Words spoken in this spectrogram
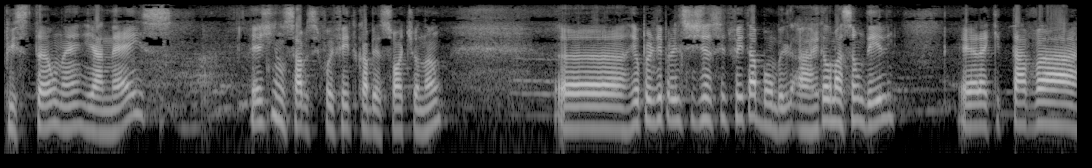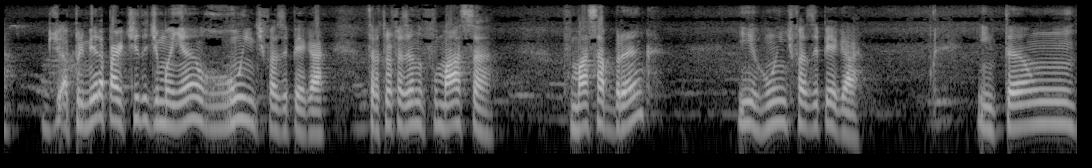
pistão, né? E anéis. E a gente não sabe se foi feito cabeçote ou não. Uh, eu perguntei para ele se tinha sido feita a bomba. A reclamação dele era que tava a primeira partida de manhã ruim de fazer pegar. O trator fazendo fumaça fumaça branca e ruim de fazer pegar. Então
